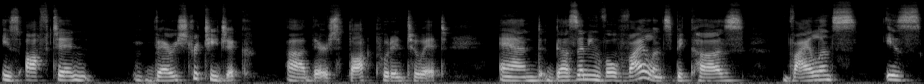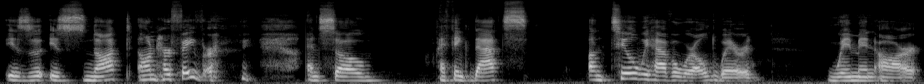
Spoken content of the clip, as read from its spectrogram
is often very strategic. Uh, there's thought put into it and doesn't involve violence because violence is is is not on her favor. and so I think that's until we have a world where women are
